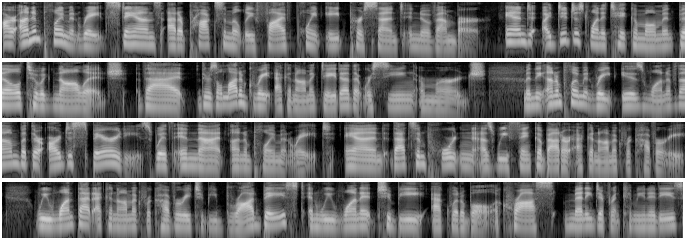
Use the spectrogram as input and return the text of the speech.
Our unemployment rate stands at approximately 5.8% in November. And I did just want to take a moment, Bill, to acknowledge that there's a lot of great economic data that we're seeing emerge. And the unemployment rate is one of them, but there are disparities within that unemployment rate. And that's important as we think about our economic recovery. We want that economic recovery to be broad based and we want it to be equitable across many different communities,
